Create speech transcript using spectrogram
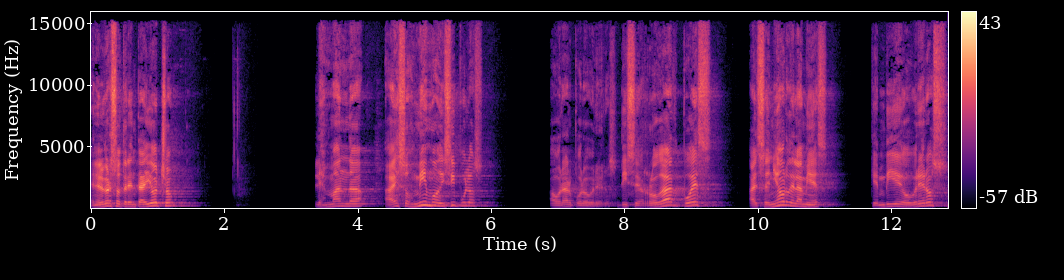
En el verso 38 les manda a esos mismos discípulos a orar por obreros. Dice, rogad pues al Señor de la mies que envíe obreros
